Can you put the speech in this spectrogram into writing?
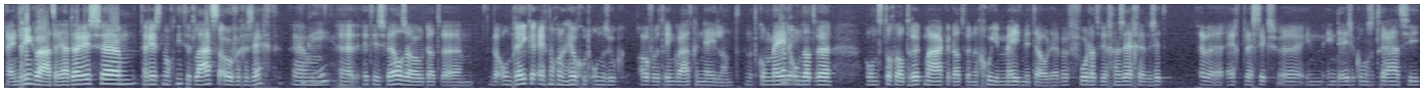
Ja, in drinkwater, ja, daar is, um, daar is nog niet het laatste over gezegd. Um, okay. uh, het is wel zo dat we, we ontbreken echt nog een heel goed onderzoek over het drinkwater in Nederland. En dat komt mede okay. omdat we ons toch wel druk maken dat we een goede meetmethode hebben. Voordat we gaan zeggen, er zit uh, echt plastics uh, in, in deze concentratie,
